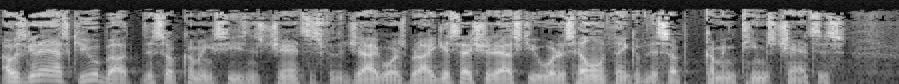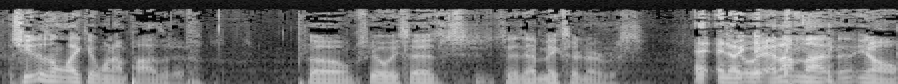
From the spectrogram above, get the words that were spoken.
I was going to ask you about this upcoming season's chances for the Jaguars, but I guess I should ask you what does Helen think of this upcoming team's chances? She doesn't like it when I'm positive, so she always says that makes her nervous. And, and, and I'm not, you know,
